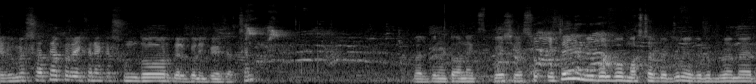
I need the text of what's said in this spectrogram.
এই রুমের সাথে আপনারা এখানে একটা সুন্দর ব্যালকনি পেয়ে যাচ্ছেন। ব্যালকনিটা অনেক স্পেশিয়াস সো এটাই আমি বলব মাস্টার বেডরুম এই বেডরুমের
